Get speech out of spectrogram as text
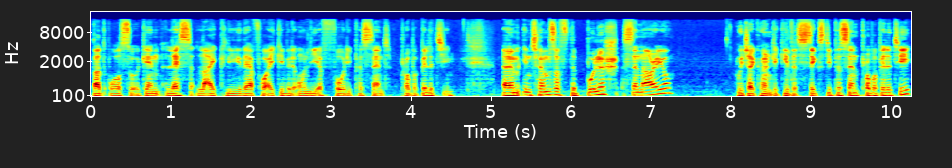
but also again less likely, therefore I give it only a 40% probability. Um, in terms of the bullish scenario, which I currently give a 60% probability,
